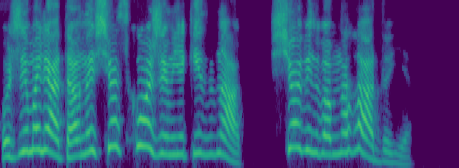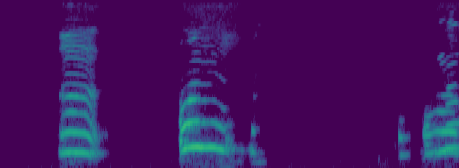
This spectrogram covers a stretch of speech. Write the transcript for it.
Отже, малята, а на що схоже м'який знак? Що він вам нагадує? М, Он... Ну,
